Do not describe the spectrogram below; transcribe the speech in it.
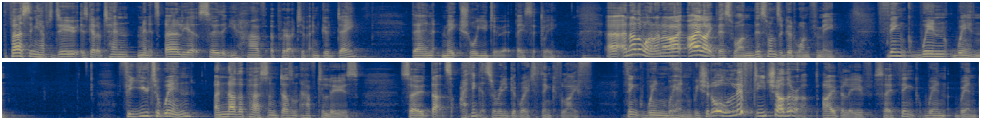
the first thing you have to do is get up 10 minutes earlier so that you have a productive and good day, then make sure you do it, basically. Uh, another one, and I, I like this one. This one's a good one for me. Think win win. For you to win, another person doesn't have to lose. So that's, I think that's a really good way to think of life. Think win win. We should all lift each other up, I believe. So think win win.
